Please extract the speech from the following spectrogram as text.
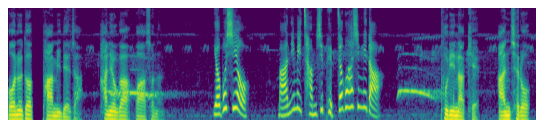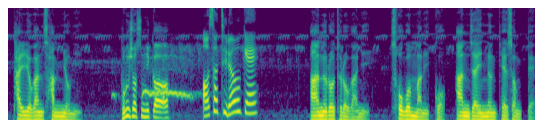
어느덧 밤이 되자 하녀가 와서는 여보시오, 마님이 잠시 뵙자고 하십니다. 불이 나게 안채로 달려간 삼룡이 부르셨습니까? 어서 들어오게. 안으로 들어가니 속옷만 입고 앉아있는 개성때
